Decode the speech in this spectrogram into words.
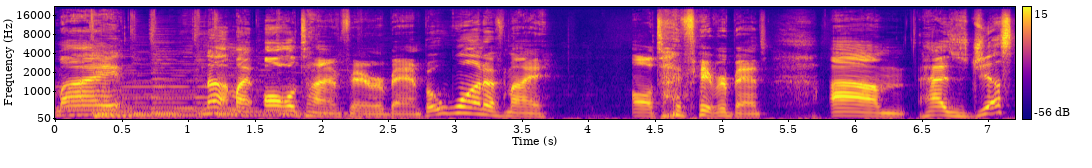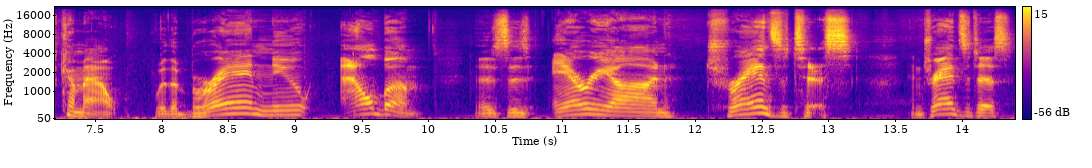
My, not my all-time favorite band, but one of my all-time favorite bands, um, has just come out with a brand new album. This is Ayreon Transitus, and Transitus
